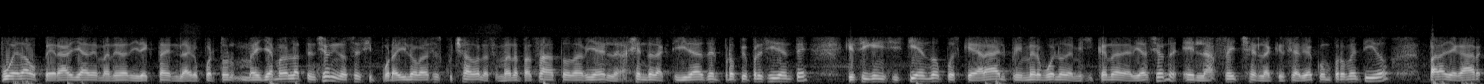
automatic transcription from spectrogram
pueda operar ya de manera directa en el aeropuerto. Me llamó la atención y no sé si por ahí lo habrás escuchado la semana pasada todavía en la agenda de actividades del propio presidente, que sigue insistiendo pues que hará el primer vuelo de Mexicana de Aviación en la fecha en la que se había comprometido para llegar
